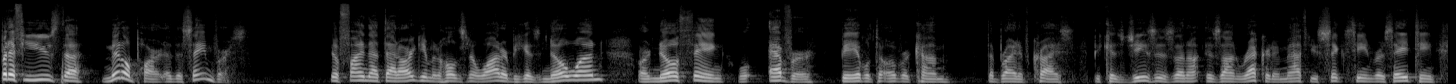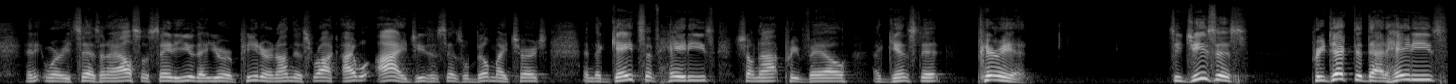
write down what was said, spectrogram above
but if you use the middle part of the same verse, you'll find that that argument holds no water because no one or no thing will ever be able to overcome the bride of Christ because Jesus is on record in Matthew 16, verse 18, and where he says, And I also say to you that you are Peter, and on this rock I will, I, Jesus says, will build my church, and the gates of Hades shall not prevail against it, period. See, Jesus predicted that Hades,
